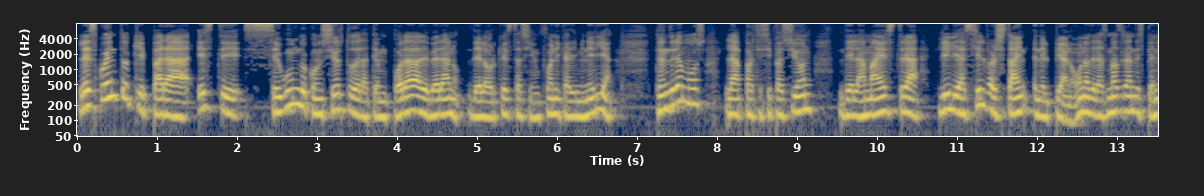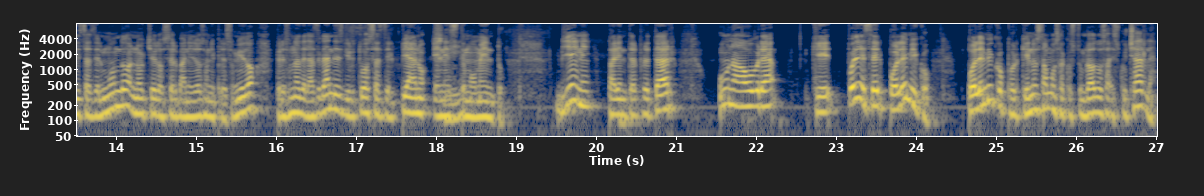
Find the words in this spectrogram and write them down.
Les cuento que para este segundo concierto de la temporada de verano de la Orquesta Sinfónica de Minería, tendremos la participación de la maestra Lilia Silverstein en el piano, una de las más grandes pianistas del mundo. No quiero ser vanidoso ni presumido, pero es una de las grandes virtuosas del piano en este momento. Viene para interpretar una obra que puede ser polémico, polémico porque no estamos acostumbrados a escucharla.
